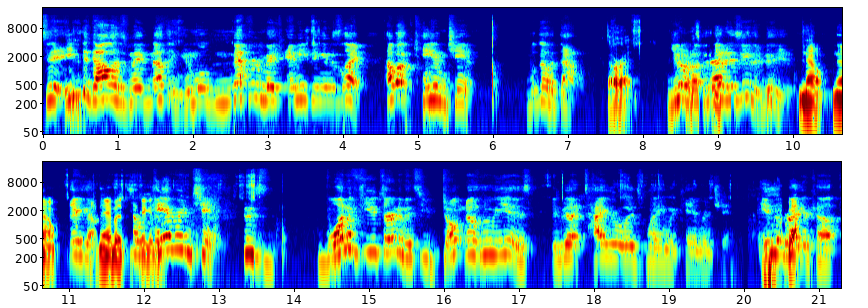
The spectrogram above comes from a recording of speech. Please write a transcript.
See, Theegala has made nothing and will never make anything in his life. How about Cam Champ? We'll go with that one. All right. You don't know That's- who that is either, do you? No, no. There you go. Yeah, but So. Cameron Champ, who's won a few tournaments, you don't know who he is. It'd be like Tiger Woods playing with Cameron Champ in the Yeah. Ryder Cup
